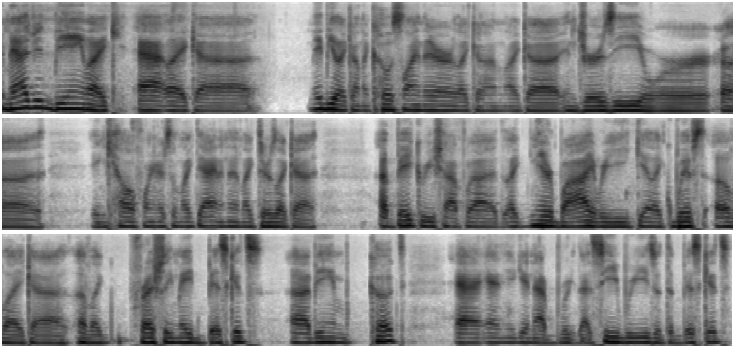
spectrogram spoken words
imagine being like at like uh maybe like on the coastline there, like on like uh in Jersey or uh in California or something like that, and then like there's like a a bakery shop uh, like nearby where you get like whiffs of like uh of like freshly made biscuits uh being cooked, and, and you get that bree- that sea breeze with the biscuits.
